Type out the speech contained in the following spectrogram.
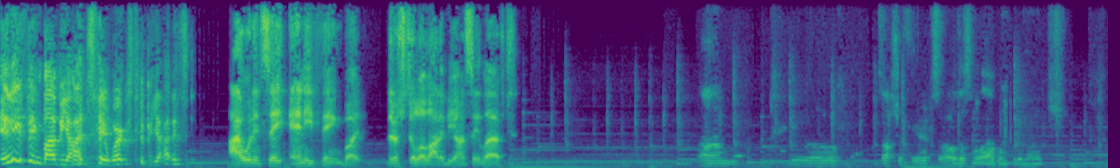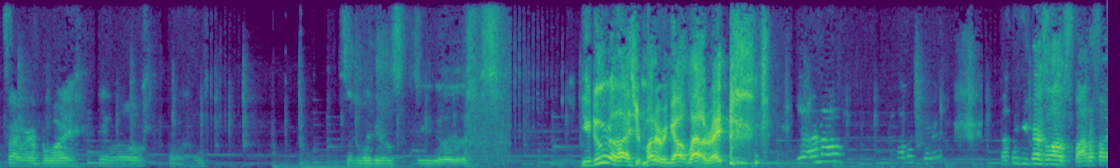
Anything by Beyonce works, to be honest. I wouldn't say anything, but there's still a lot of Beyonce left. Um, Halo, Sasha Fierce. Oh, this whole album pretty much. If I Were a Boy, Halo, um, City Videos, Divas. You do realize you're muttering out loud, right? Yeah, I know. I don't care. I think you guys all have Spotify,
